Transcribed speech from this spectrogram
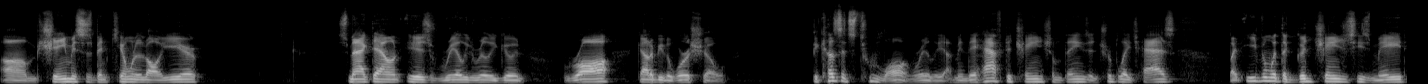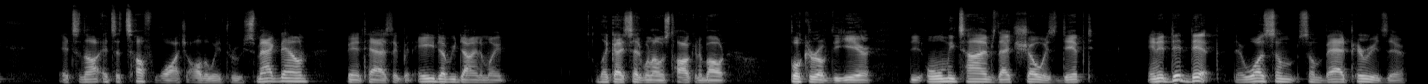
Um, Sheamus has been killing it all year. SmackDown is really, really good. Raw got to be the worst show because it's too long, really. I mean, they have to change some things, and Triple H has. But even with the good changes he's made, it's not. It's a tough watch all the way through. SmackDown, fantastic, but AEW Dynamite, like I said when I was talking about Booker of the Year, the only times that show has dipped, and it did dip. There was some some bad periods there.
